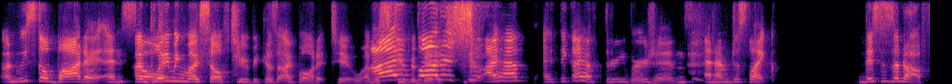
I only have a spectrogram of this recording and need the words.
and we still bought it, and so I'm blaming myself too because I bought it too. I'm a I stupid bought bitch. it too. I have, I think I have three versions, and I'm just like, this is enough.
